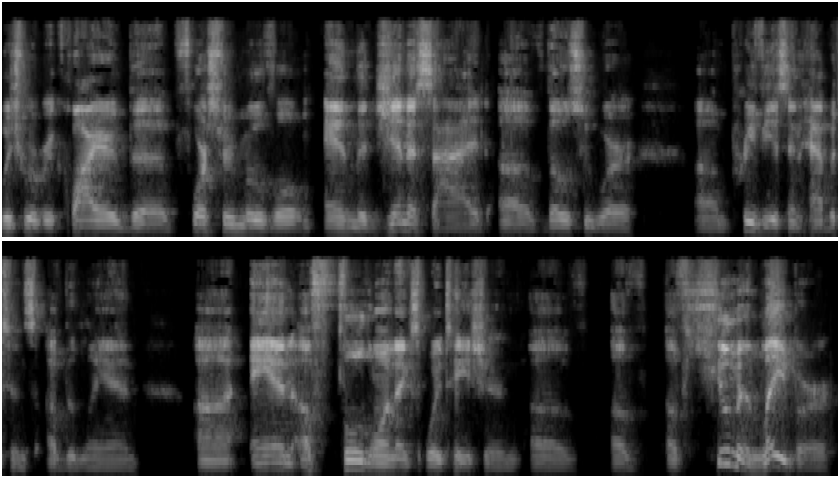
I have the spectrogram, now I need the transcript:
which would require the forced removal and the genocide of those who were um, previous inhabitants of the land, uh, and a full-on exploitation of, of of human labor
